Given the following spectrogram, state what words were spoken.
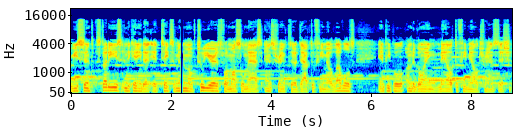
recent studies indicating that it takes a minimum of two years for muscle mass and strength to adapt to female levels in people undergoing male to female transition.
